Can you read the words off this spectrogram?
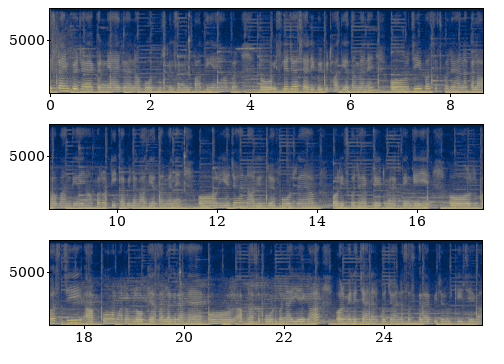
इस टाइम पर जो है कन्याएँ जो है ना बहुत मुश्किल से मिल पाती हैं यहाँ पर। तो इसलिए जो है शहरी को ही बिठा दिया था मैंने। और जी, बस इसको जो है ना कलावा बाँध दिया यहाँ पर और टीका भी लगा दिया था मैंने। और ये जो है नारियल जो है फोड़ रहे हैं अब और इसको जो है प्लेट में रख देंगे ये। और बस जी, आपको हमारा ब्लॉग कैसा लग रहा है और अपना सपोर्ट बनाइएगा और मेरे चैनल को जो है ना सब्सक्राइब भी ज़रूर कीजिएगा।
